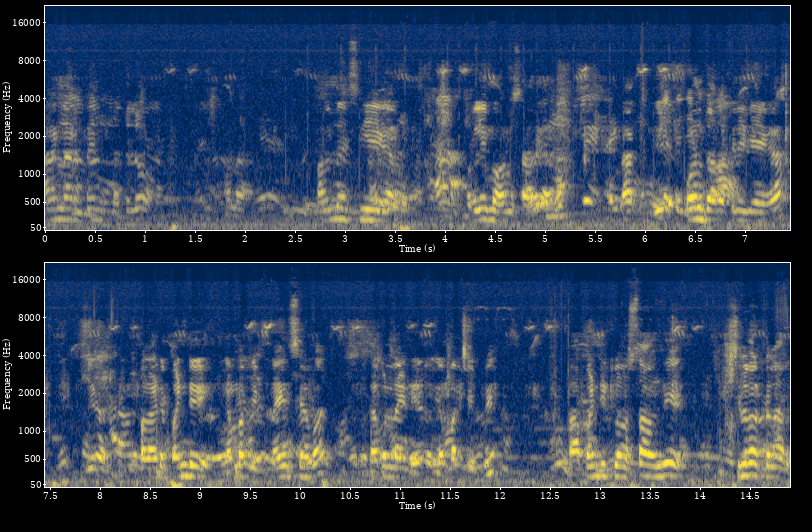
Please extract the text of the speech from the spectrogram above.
ఆరున్నర మధ్యలో మన సిఏ గారు మురళీమోహన్ సార్ గారు. నాకు ఫోన్ ద్వారా తెలియజేయగా అలాంటి బండి నెంబర్ చెప్పి nine seven double nine eight number చెప్పి ఆ బండి ఇట్లా వస్తూ ఉంది సిల్వర్ కలర్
